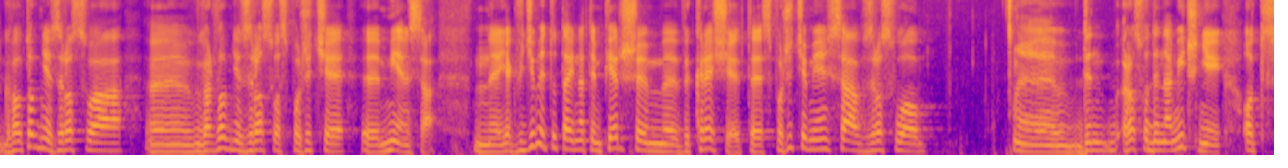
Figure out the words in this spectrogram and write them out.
gwałtownie, wzrosła, gwałtownie wzrosło spożycie mięsa. Jak widzimy tutaj na tym pierwszym wykresie, te spożycie mięsa wzrosło rosło dynamiczniej od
